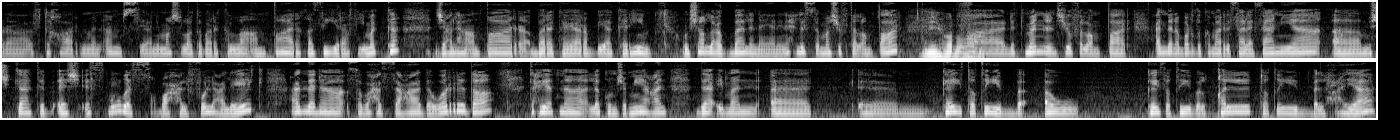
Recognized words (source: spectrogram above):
افتخار من أمس. يعني ما شاء الله تبارك الله أمطار غزيرة في مكة. جعلها أمطار بركة يا رب يا كريم. وإن شاء الله عقبالنا يعني نحن لسه ما شفنا الأمطار. إي والله. فنتمنى نشوف الأمطار. عندنا برضو كمان رسالة ثانية آه، مش كاتب إيش اسمه بس صباح الفل عليك. عندنا صباح السعادة والرضا. تحياتنا لكم جميعا. دائما آه، كي تطيب أو كي تطيب القلب تطيب الحياة.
